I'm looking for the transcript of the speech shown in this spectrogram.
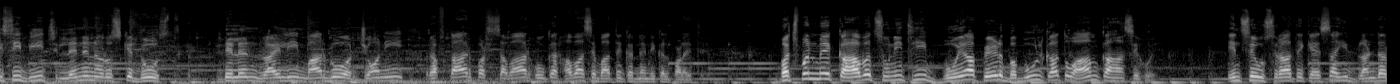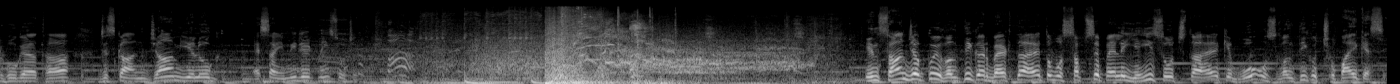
इसी बीच लेनिन और उसके दोस्त डिलन राइली मार्गो और जॉनी रफ्तार पर सवार होकर हवा से बातें करने निकल पड़े थे। बचपन में कहावत सुनी थी, बोया पेड़ बबूल का तो आम कहाँ से हुए? इनसे उस रात एक ऐसा ही ब्लंडर हो गया था, जिसका अंजाम ये लोग ऐसा इमीडिएट नहीं सोचे इंसान जब कोई गलती कर बैठता है तो वो सबसे पहले यही सोचता है कि वो उस गलती को छुपाए कैसे।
